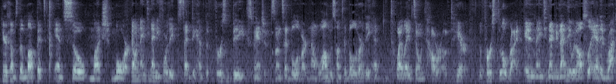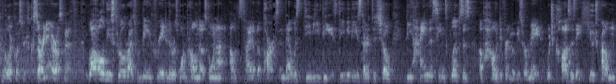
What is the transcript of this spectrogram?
Here Comes the Muppets, and so much more. Now in 1994 they decided to have the first big expansion, Sunset Boulevard. Now along with Sunset Boulevard they had the Twilight Zone Tower of Terror, the first thrill ride. And in 1999 they would also add in Rock and Roller Coaster starring Aerosmith. While all these thrill rides were being created, there was one problem that was going on outside of the parks, and that was DVDs. DVDs started to show behind-the-scenes glimpses of how different movies were made, which causes a huge problem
